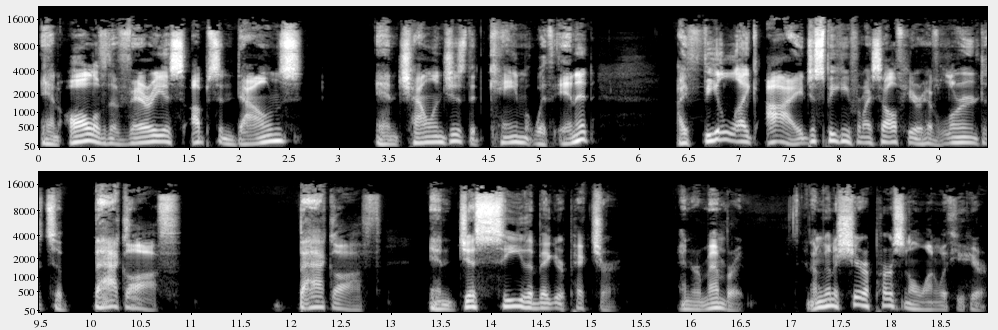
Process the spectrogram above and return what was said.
and all of the various ups and downs and challenges that came within it, I feel like I, just speaking for myself here, have learned to back off, back off, and just see the bigger picture and remember it. And I'm going to share a personal one with you here.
